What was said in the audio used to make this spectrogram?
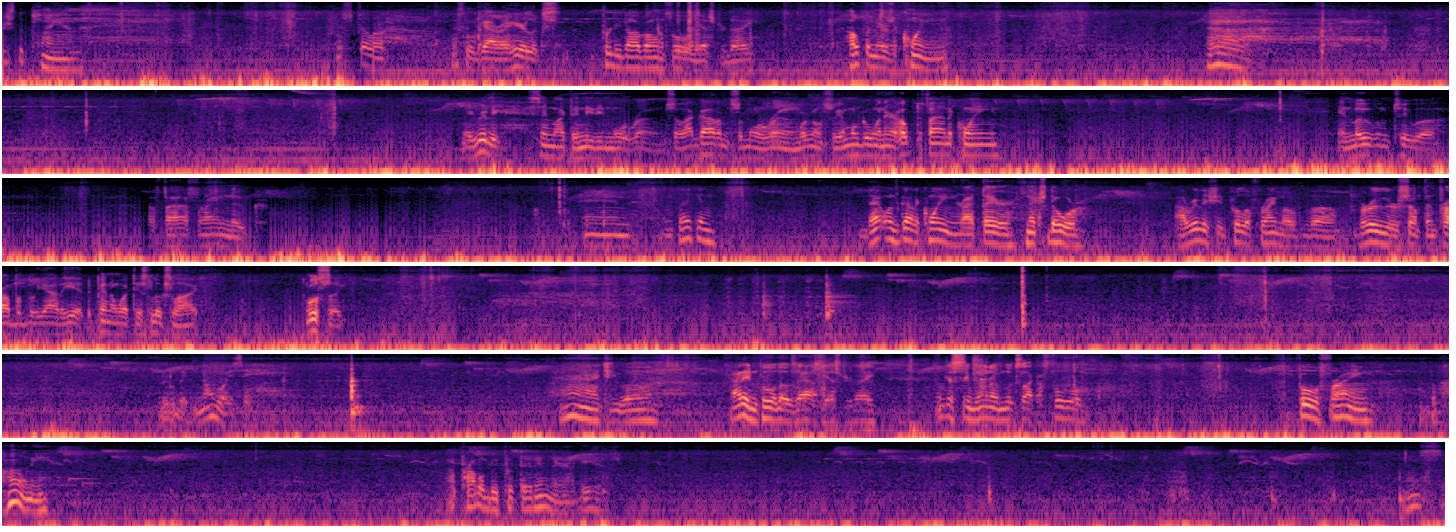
Here's the plan. This this little guy right here looks pretty doggone full yesterday. Hoping there's a queen. they really seemed like they needed more room. So I got them some more room. We're gonna see. I'm gonna go in there, hope to find a queen. And move them to a, a five frame nuc. And I'm thinking that one's got a queen right there next door. I really should pull a frame of uh, brood or something probably out of it, depending on what this looks like. We'll see. A little bit noisy. Alright, you all. I didn't pull those out yesterday. You just see one of them looks like a full full frame of honey. I'll probably put that in there, I guess. Let's see.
